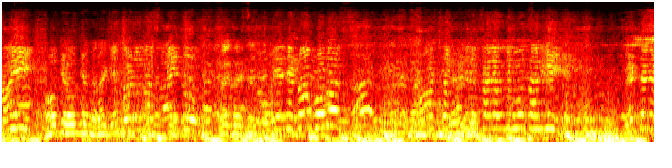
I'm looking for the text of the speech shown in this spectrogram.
సాయి! ఓకే ఓకే ఎక్కడున్నా సాయి ఫోటోస్ పది నిమిషాలే ఉంది ముహూర్తానికి. వెంటనే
